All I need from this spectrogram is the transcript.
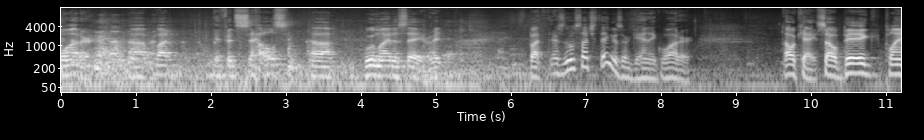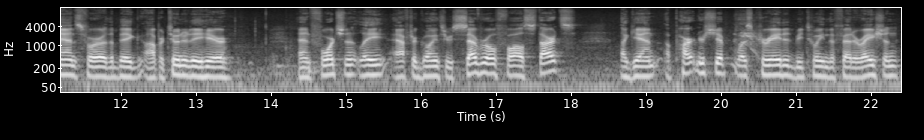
water, uh, but if it sells, uh, who am I to say, right? But there's no such thing as organic water. Okay, so big plans for the big opportunity here. And fortunately, after going through several false starts, again, a partnership was created between the Federation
